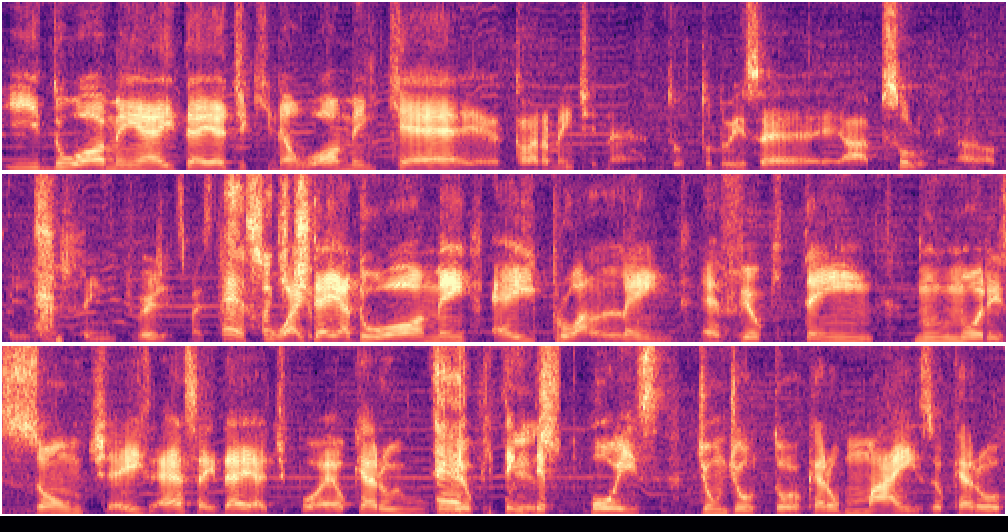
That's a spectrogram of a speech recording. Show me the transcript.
E do homem é a ideia de que não, o homem quer, é, claramente, né? tu- Tudo isso é, é absoluto, né? Obviamente a gente tem divergências, mas É, só que. a tipo, ideia do homem é ir pro além, é ver o que tem no, no horizonte. É isso- essa a ideia? Tipo, é, eu quero ver o que tipo tem isso. depois de onde eu tô. Eu quero mais, eu quero,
